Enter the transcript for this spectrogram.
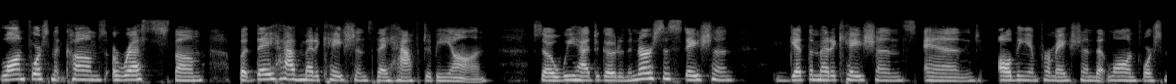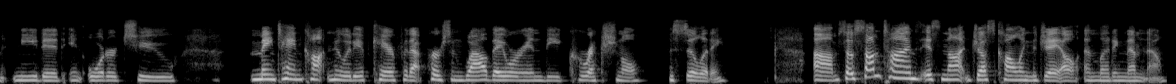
Law enforcement comes arrests them but they have medications they have to be on. So we had to go to the nurse's station, get the medications and all the information that law enforcement needed in order to maintain continuity of care for that person while they were in the correctional facility. Um, so sometimes it's not just calling the jail and letting them know.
